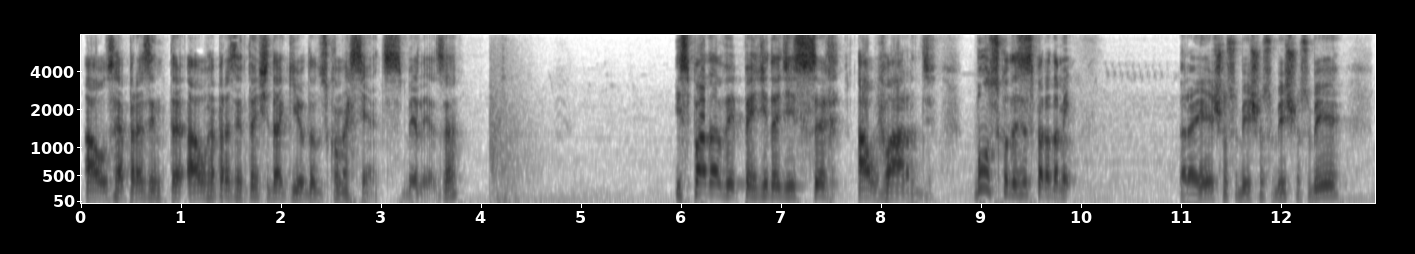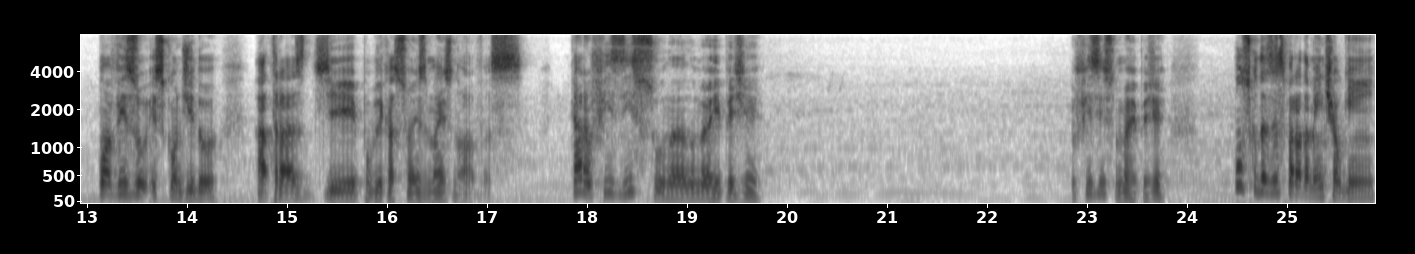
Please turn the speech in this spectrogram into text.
aos representa ao representante da guilda dos comerciantes. Beleza? Espada perdida de Sir Alvard. Busco desesperadamente. Pera aí, deixa eu subir, deixa eu subir, deixa eu subir. Um aviso escondido atrás de publicações mais novas. Cara, eu fiz isso no meu RPG. Eu fiz isso no meu RPG. Busco desesperadamente alguém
